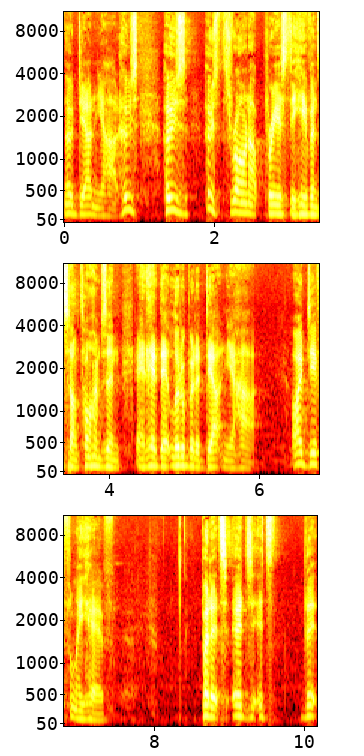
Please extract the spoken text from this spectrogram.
No doubt in your heart. Who's, who's who's thrown up prayers to heaven sometimes and, and had that little bit of doubt in your heart? I definitely have. But it's, it's, it's the,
